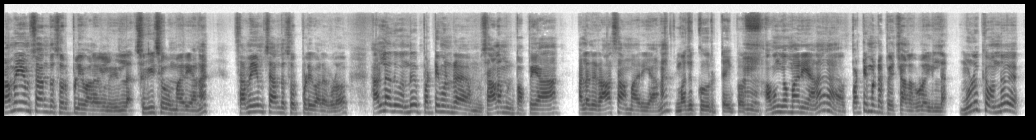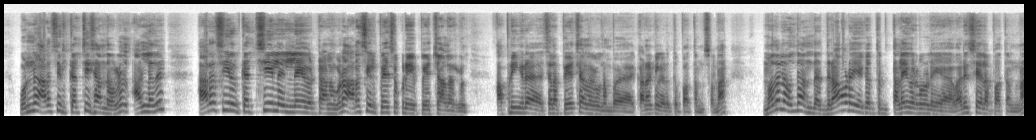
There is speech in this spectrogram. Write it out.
சமயம் சார்ந்த சொற்பொழிவாளர்கள் இல்லை சுகிசுவ மாதிரியான சமயம் சார்ந்த சொற்பொழிவாளர்களோ அல்லது வந்து பட்டிமன்ற சாலமன் பப்பையா அல்லது ராசா மாதிரியான மதுக்கூர் டைப் அவங்க மாதிரியான பட்டிமன்ற பேச்சாளர்களோ இல்ல. முழுக்க வந்து ஒண்ணு அரசியல் கட்சி சார்ந்தவர்கள் அல்லது அரசியல் கட்சியில இல்லைவிட்டாலும் கூட அரசியல் பேசக்கூடிய பேச்சாளர்கள். அப்படிங்கிற சில பேச்சாளர்கள் நம்ம கணக்கில் எடுத்து பார்த்தோம்னு சொன்னா முதல்ல வந்து அந்த திராவிட இயக்கத்து தலைவர்களுடைய வரிசையில பார்த்தோம்னா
